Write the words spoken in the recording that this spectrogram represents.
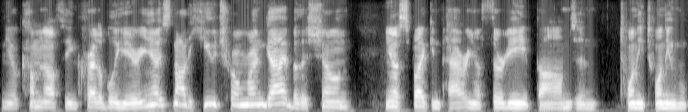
you know, coming off the incredible year. You know, it's not a huge home run guy, but has shown you know spike in power. You know, 38 bombs in 2020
